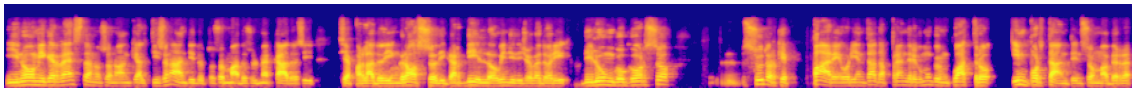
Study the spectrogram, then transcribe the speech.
I nomi che restano sono anche altisonanti, tutto sommato sul mercato si, si è parlato di Ingrosso, di Cardillo, quindi di giocatori di lungo corso. Sutor che pare orientato a prendere comunque un 4 importante, insomma, per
